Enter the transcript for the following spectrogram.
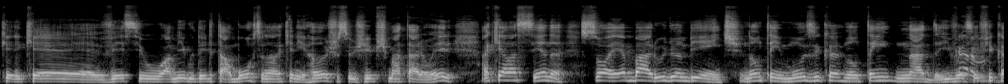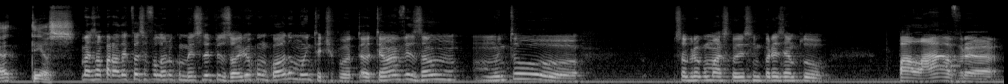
que ele quer ver se o amigo dele tá morto naquele rancho, se os hippies mataram ele. Aquela cena só é barulho ambiente. Não tem música, não tem nada. E você Cara, fica tenso. Mas uma parada que você falou no começo do episódio, eu concordo muito. Tipo, eu tenho uma visão muito sobre algumas coisas, assim, por exemplo, palavra,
